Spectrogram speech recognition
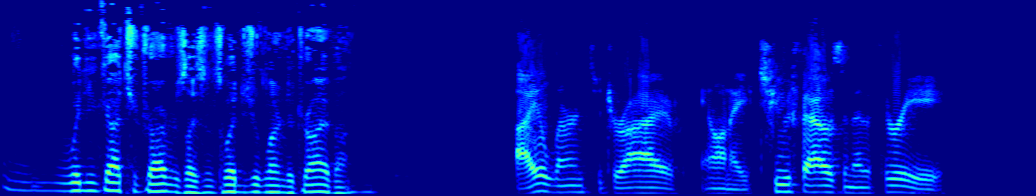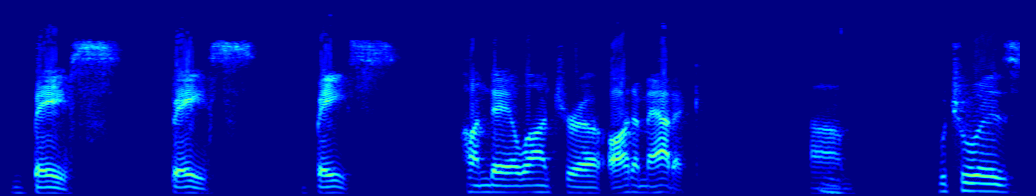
when you got your driver's license, what did you learn to drive on? I learned to drive on a 2003 base, base, base Hyundai Elantra automatic, um, which was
